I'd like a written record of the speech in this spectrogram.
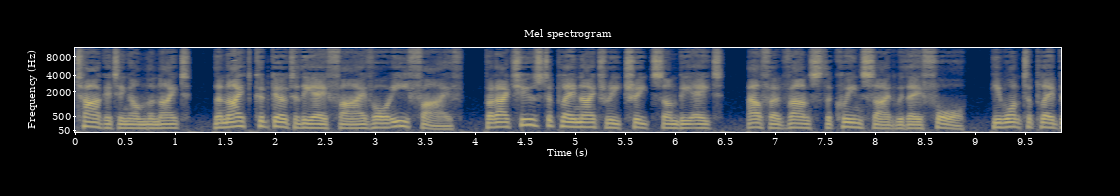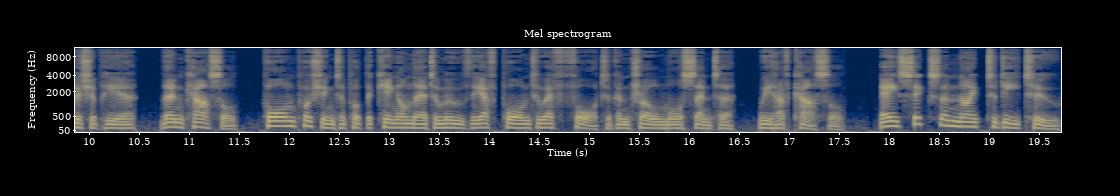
targeting on the knight, the knight could go to the a5 or e5, but I choose to play knight retreats on b8, alpha advance the queen side with a4, he want to play bishop here, then castle, pawn pushing to put the king on there to move the f-pawn to f4 to control more center, we have castle. a6 and knight to d2,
